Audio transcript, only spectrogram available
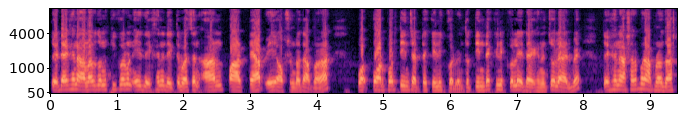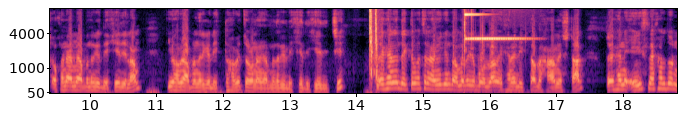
তো এটা এখানে আনার জন্য কি করবেন? এই যে এখানে দেখতে পাচ্ছেন আন পার ট্যাপ এই অপশনটাতে আপনারা পরপর তিন চারটা ক্লিক করবেন। তো তিনটা ক্লিক করলে এটা এখানে চলে আসবে। তো এখানে আসার পর আপনারা জাস্ট ওখানে আমি আপনাদেরকে দেখিয়ে দিলাম কীভাবে আপনাদেরকে লিখতে হবে। চলুন আমি আপনাদেরকে লিখিয়ে দেখিয়ে দিচ্ছি। তো এখানে দেখতে পাচ্ছেন আমি কিন্তু আপনাদেরকে বললাম এখানে লিখতে হবে হাম স্টার তো এখানে এইচ লেখার জন্য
